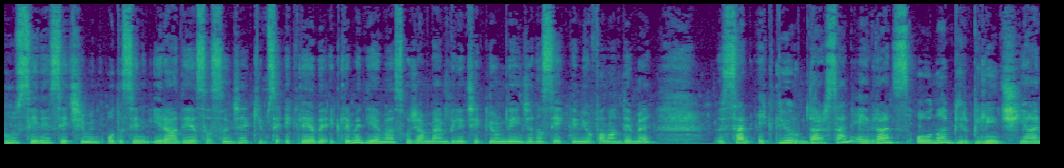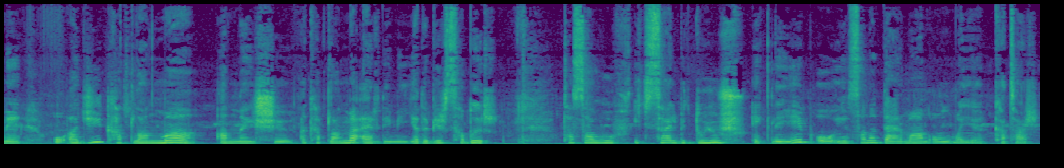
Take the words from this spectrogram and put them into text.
bu senin seçimin. O da senin irade yasasınca kimse ekle ya da ekleme diyemez. Hocam ben bilinç ekliyorum deyince nasıl ekleniyor falan deme. Sen ekliyorum dersen evren ona bir bilinç yani o acıyı katlanma anlayışı, katlanma erdemi ya da bir sabır tasavvuf, içsel bir duyuş ekleyip o insana derman olmayı katar.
